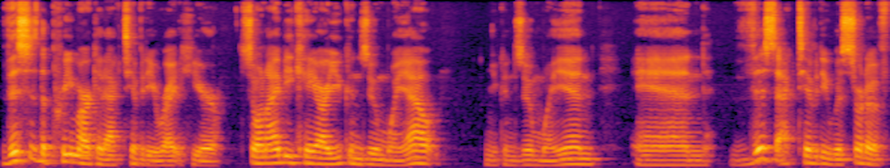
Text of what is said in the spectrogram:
This is the pre-market activity right here. So on IBKR you can zoom way out, you can zoom way in and this activity was sort of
